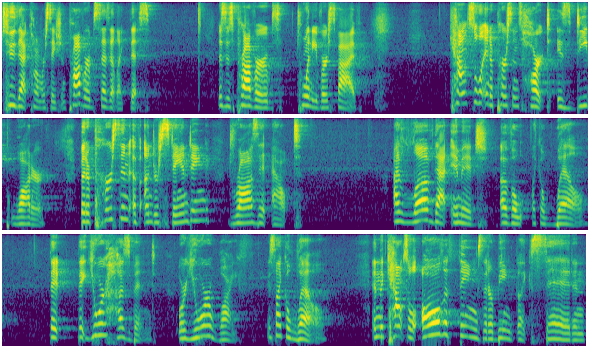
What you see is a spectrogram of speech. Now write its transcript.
to that conversation. Proverbs says it like this this is Proverbs 20, verse 5. Counsel in a person's heart is deep water, but a person of understanding draws it out. I love that image of a, like a well, that, that your husband or your wife is like a well. And the counsel, all the things that are being like said and,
